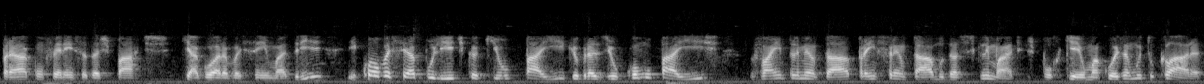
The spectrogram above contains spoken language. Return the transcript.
para a Conferência das Partes, que agora vai ser em Madrid, e qual vai ser a política que o país, que o Brasil como país vai implementar para enfrentar mudanças climáticas. Porque uma coisa é muito clara,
